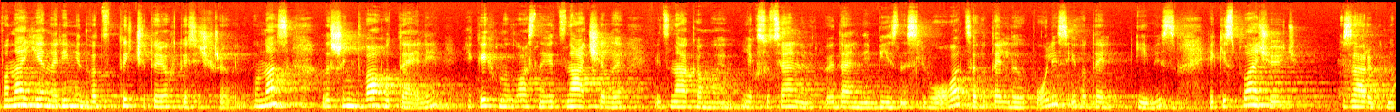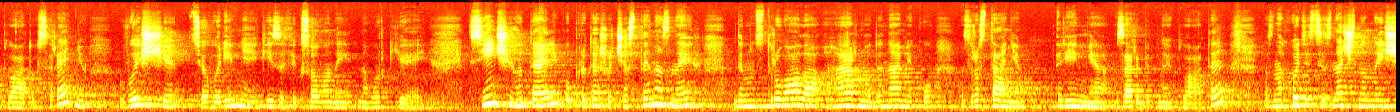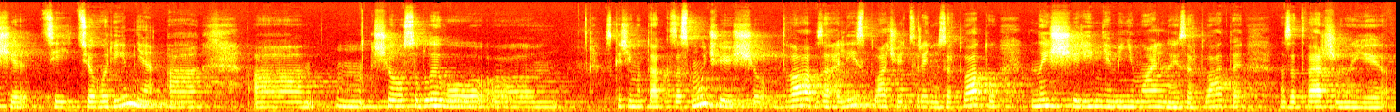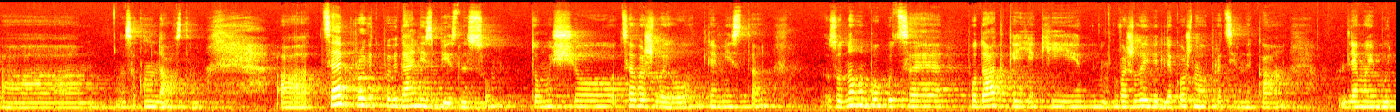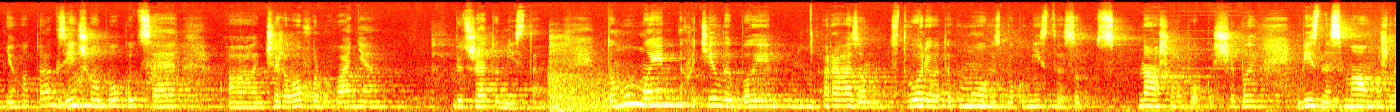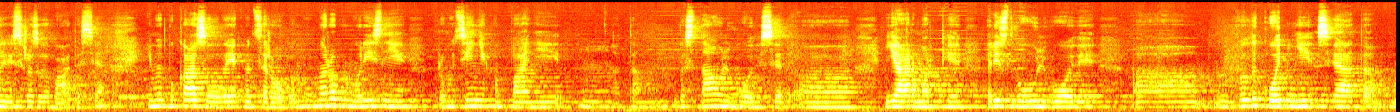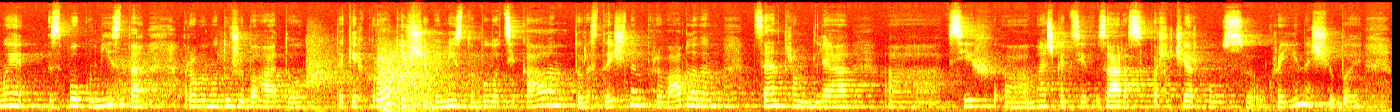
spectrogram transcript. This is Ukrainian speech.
Вона є на рівні 24 тисяч гривень. У нас лише два готелі, яких ми власне відзначили відзнаками як соціально відповідальний бізнес Львова. Це готель Леополіс і готель Ібіс, які сплачують заробітну плату середню вище цього рівня, який зафіксований на WorkUA. Всі інші готелі, попри те, що частина з них демонструвала гарну динаміку зростання рівня заробітної плати, знаходяться значно нижче цього рівня. А, що особливо ем, скажімо так, засмучує, що два взагалі сплачують середню зарплату нижче рівня мінімальної зарплати, затвердженої а, законодавством. Це про відповідальність бізнесу, тому що це важливо для міста. З одного боку, це податки, які важливі для кожного працівника, для майбутнього. Так? З іншого боку, це джерело формування бюджету міста. Тому ми хотіли би разом створювати умови з боку міста, з, нашого боку, щоб бізнес мав можливість розвиватися. І ми показували, як ми це робимо. Ми робимо різні промоційні кампанії, там весна у Львові, ярмарки, Різдво у Львові. Великодні свята. Ми з боку міста робимо дуже багато таких кроків, щоб місто було цікавим, туристичним, привабливим центром для всіх мешканців зараз, в першу чергу, з України, щоб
